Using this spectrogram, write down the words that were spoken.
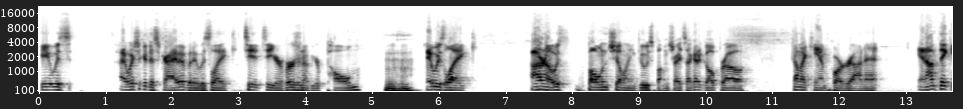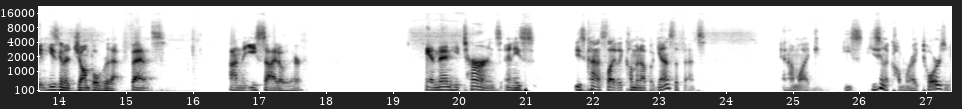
it was. I wish I could describe it, but it was like to to your version of your poem. Mm-hmm. It was like I don't know. It was bone chilling goosebumps, right? So I got a GoPro, got my camcorder on it, and I'm thinking he's gonna jump over that fence on the east side over there. And then he turns and he's he's kind of slightly coming up against the fence. And I'm like, he's he's gonna come right towards me.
